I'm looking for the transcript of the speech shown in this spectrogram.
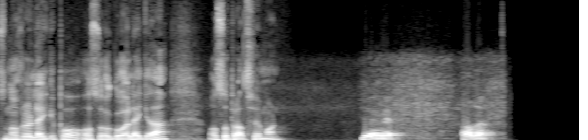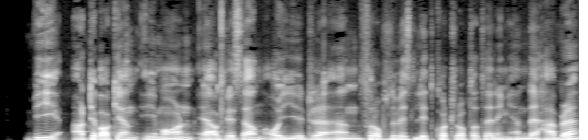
Så nå får du legge på, og så gå og legge deg, og så prates vi i morgen. Det gjør vi. Ha det. Vi er tilbake igjen i morgen jeg og Kristian, og gir dere en forhåpentligvis litt kortere oppdatering enn det her ble.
